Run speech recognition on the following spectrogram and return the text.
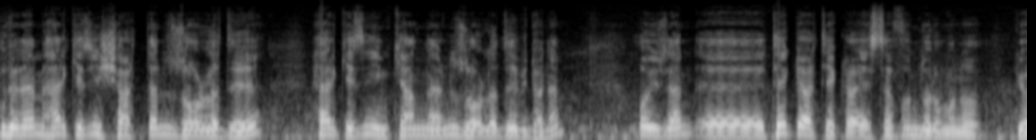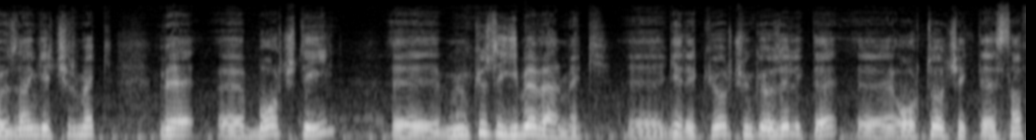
Bu dönem herkesin şartlarını zorladığı, herkesin imkanlarını zorladığı bir dönem. O yüzden e, tekrar tekrar esnafın durumunu gözden geçirmek ve e, borç değil e, mümkünse hibe vermek e, gerekiyor. Çünkü özellikle e, orta ölçekli esnaf,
